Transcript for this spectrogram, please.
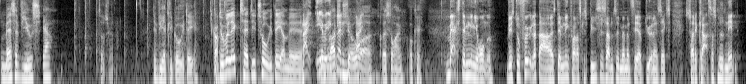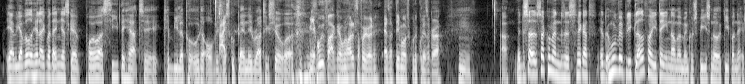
En masse views, ja. Det er virkelig god idé. Godt. Du vil ikke tage de to idéer med Nej, jeg vil ikke blande- show nej. og restaurant? Okay. Mærk stemning i rummet. Hvis du føler, der er stemning for, at der skal spise samtidig med, at man ser, at dyrene har sex, så er det klart, så smid den ind. Ja, jeg ved heller ikke, hvordan jeg skal prøve at sige det her til Camilla på 8 år, hvis. Nej. jeg skulle blande erotic show og... Men jeg går ud fra, kan hun holde sig for ørerne? Altså, det må sgu da kunne lade sig gøre. hmm. Ja. Men så, så kunne man øh, sikkert... Hun vil blive glad for ideen om, at man kunne spise noget gibbernab.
